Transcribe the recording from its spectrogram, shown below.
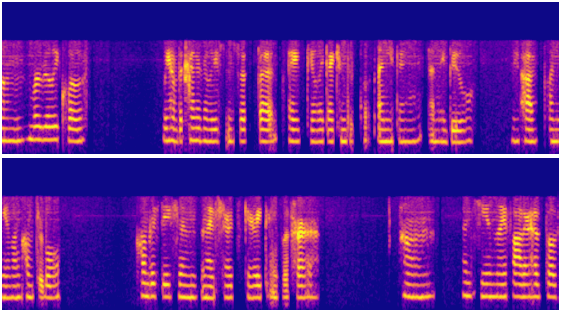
Um, we're really close. We have the kind of relationship that I feel like I can disclose anything, and I do. We've had plenty of uncomfortable conversations, and I've shared scary things with her um, and she and my father have both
